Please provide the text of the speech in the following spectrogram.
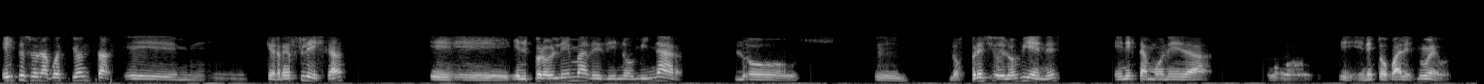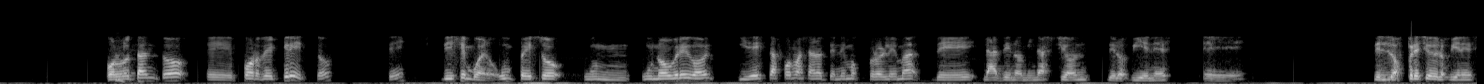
Esto es una cuestión eh, que refleja el problema de denominar los los precios de los bienes en esta moneda o en estos vales nuevos. Por lo tanto, eh, por decreto, dicen, bueno, un peso, un, un obregón, y de esta forma ya no tenemos problema de la denominación de los bienes, eh, de los precios de los bienes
